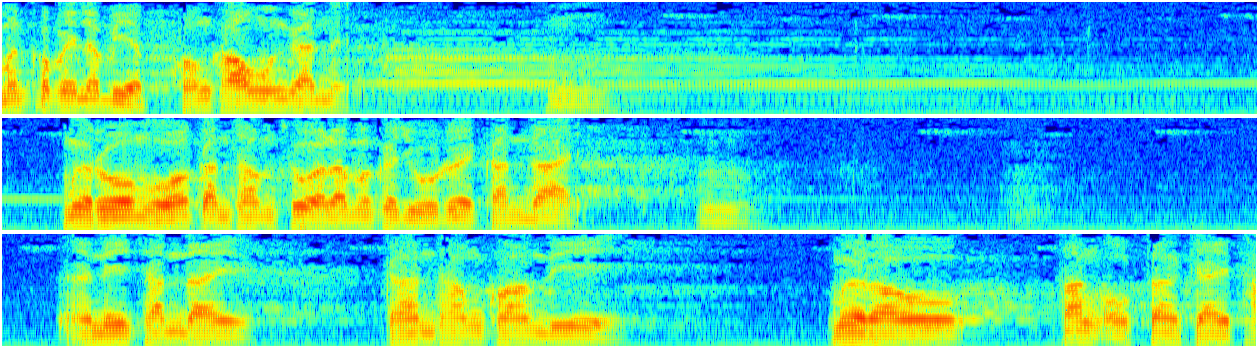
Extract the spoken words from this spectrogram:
มันก็เป็นระเบียบของเขาเหมือนกันเนี่ยเมื่อรวมหัวกันทำชั่วแล้วมันก็อยู่ด้วยกันได้อือันนี้ชั้นใด การทำความดี เมื่อเราตั้งอกตั้งใจท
